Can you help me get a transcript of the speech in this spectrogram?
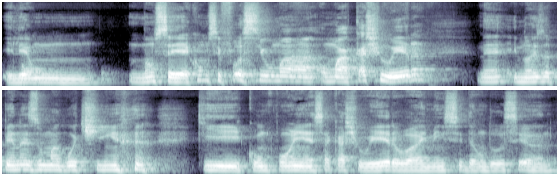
ele é um não sei, é como se fosse uma uma cachoeira, né? E nós apenas uma gotinha que compõe essa cachoeira ou a imensidão do oceano.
